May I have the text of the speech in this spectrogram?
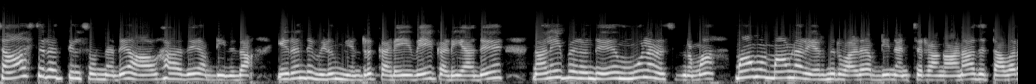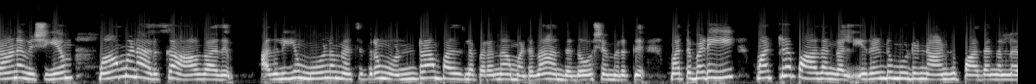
சாஸ்திரத்தில் சொன்னது ஆகாது அப்படின்னு தான் இறந்து விடும் என்று கிடையவே கிடையாது. நிறைய பேர் வந்து மூல நட்சத்திரமா மாமன் மாமனார் இறந்துருவாரு அப்படின்னு நினைச்சிடுறாங்க. ஆனா அது தவறான விஷயம். மாமனாருக்கு ஆகாது. அதுலயும் மூலம் நட்சத்திரம் ஒன்றாம் பாதத்துல பிறந்தா மட்டும்தான் அந்த தோஷம் இருக்கு. மற்றபடி மற்ற பாதங்கள் இரண்டு மூன்று நான்கு பாதங்கள்ல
